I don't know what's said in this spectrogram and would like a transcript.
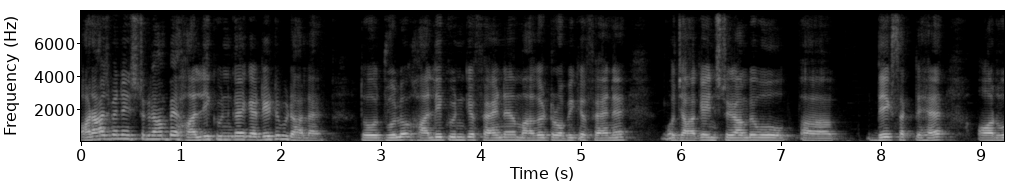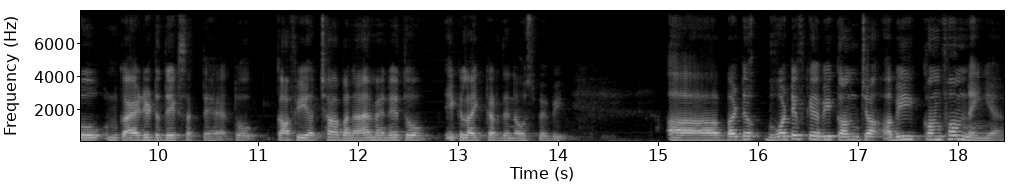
और आज मैंने इंस्टाग्राम पे हाली क्विन का एक एडिट भी डाला है। तो जो लोग हाली क्विन के फ़ैन हैं मागर ट्रॉफी के फ़ैन हैं, वो जाके इंस्टाग्राम पे वो देख सकते हैं और वो उनका एडिट देख सकते हैं। तो काफ़ी अच्छा बनाया मैंने तो एक लाइक कर देना उस पर भी। बट वॉट इफ़ के अभी कम अभी कंफर्म नहीं है।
